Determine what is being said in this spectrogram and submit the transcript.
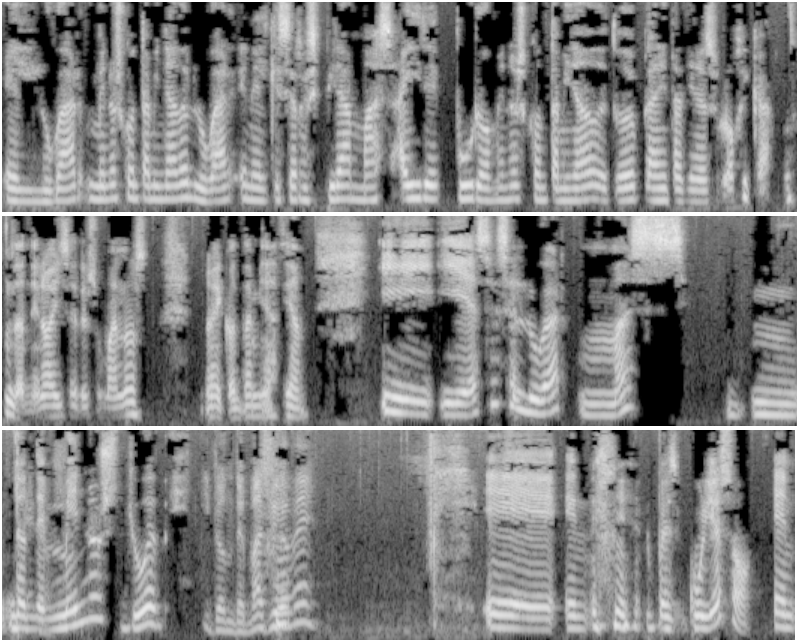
el lugar menos contaminado, el lugar en el que se respira más aire puro, menos contaminado de todo el planeta Tierra zoológica, donde no hay seres humanos, no hay contaminación. Y, y ese es el lugar más mm, donde menos llueve. ¿Y donde más llueve? Eh, en- pues curioso, en,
